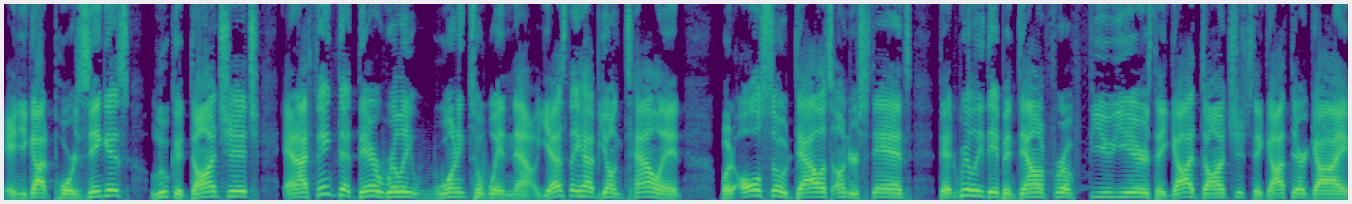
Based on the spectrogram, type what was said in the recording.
and you got Porzingis, Luka Doncic, and I think that they're really wanting to win now. Yes, they have young talent, but also Dallas understands that really they've been down for a few years. They got Doncic, they got their guy.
